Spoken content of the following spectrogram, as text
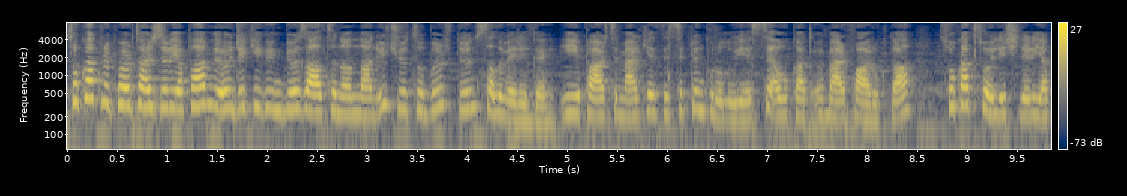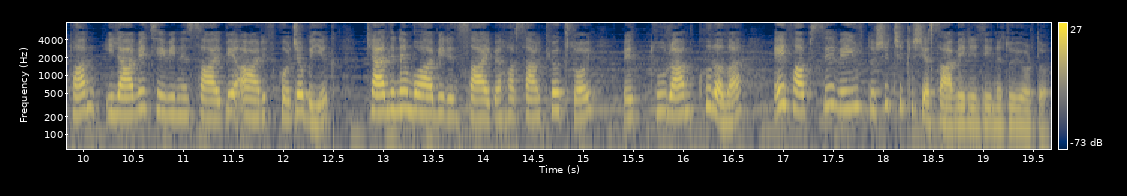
Sokak röportajları yapan ve önceki gün gözaltına alınan 3 YouTuber dün salı verildi. İyi Parti Merkez Disiplin Kurulu üyesi avukat Ömer Faruk da, sokak söyleşileri yapan İlave TV'nin sahibi Arif Kocabıyık, kendine muhabirin sahibi Hasan Köksoy ve Turan Kural'a ev hapsi ve yurt dışı çıkış yasağı verildiğini duyurdu.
